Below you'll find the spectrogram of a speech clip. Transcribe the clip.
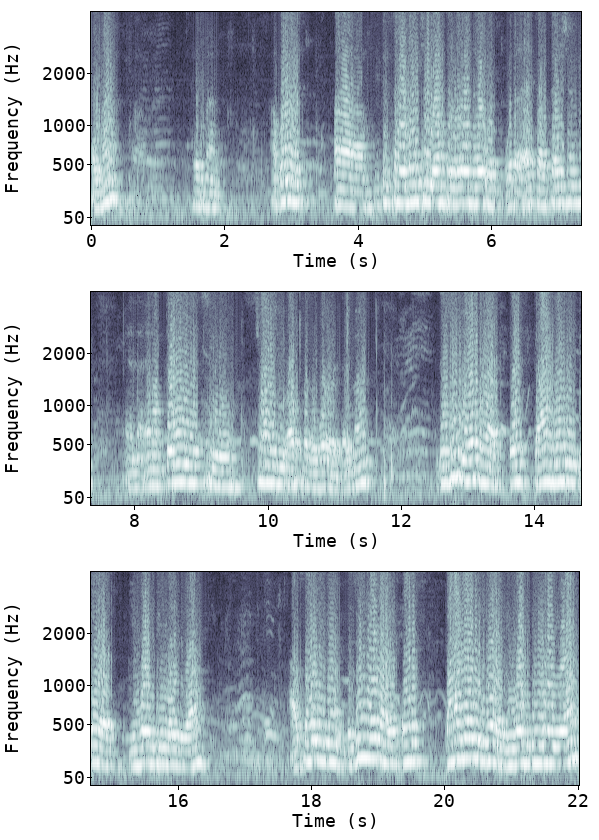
Amen. Amen. I'm going to, uh, you can say, wake you up a little bit with, with an exaltation, and, and I'm doing it to charge you up for the word. Amen? Did you know that if God wasn't good, you wouldn't be where you are? I'll say it again. Did you know that if God wasn't good, you wouldn't be where you are?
